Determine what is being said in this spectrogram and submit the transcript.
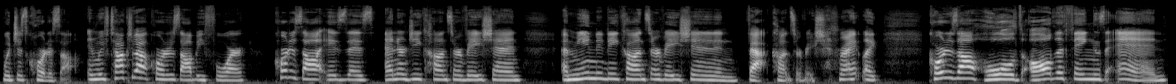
which is cortisol. And we've talked about cortisol before. Cortisol is this energy conservation, immunity conservation, and fat conservation, right? Like cortisol holds all the things in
